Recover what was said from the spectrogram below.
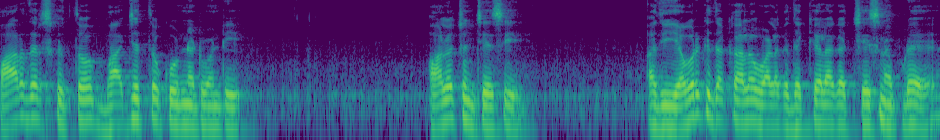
పారదర్శకతతో బాధ్యతతో కూడినటువంటి ఆలోచన చేసి అది ఎవరికి దక్కాలో వాళ్ళకి దక్కేలాగా చేసినప్పుడే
